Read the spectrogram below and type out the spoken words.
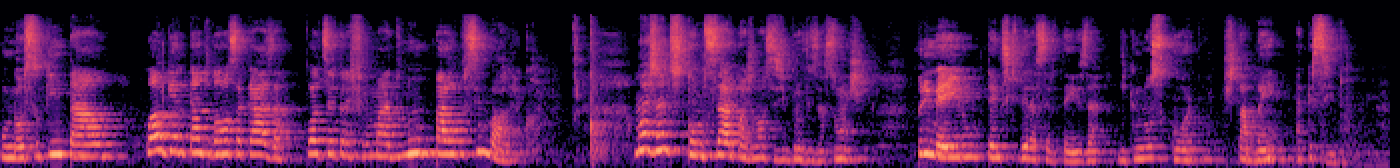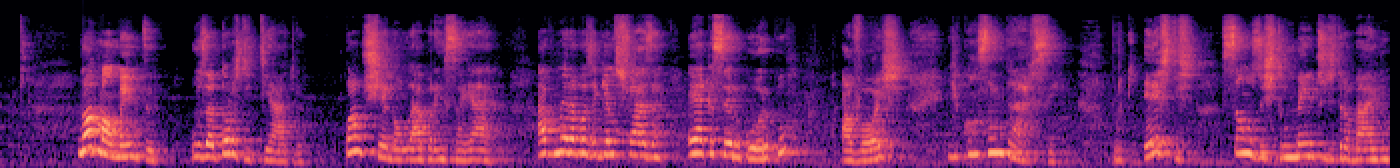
o nosso quintal, qualquer canto da nossa casa pode ser transformado num palco simbólico. Mas antes de começar com as nossas improvisações, primeiro temos que ter a certeza de que o nosso corpo está bem aquecido. Normalmente, os atores de teatro, quando chegam lá para ensaiar, a primeira coisa que eles fazem é aquecer o corpo, a voz e concentrar-se, porque estes são os instrumentos de trabalho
